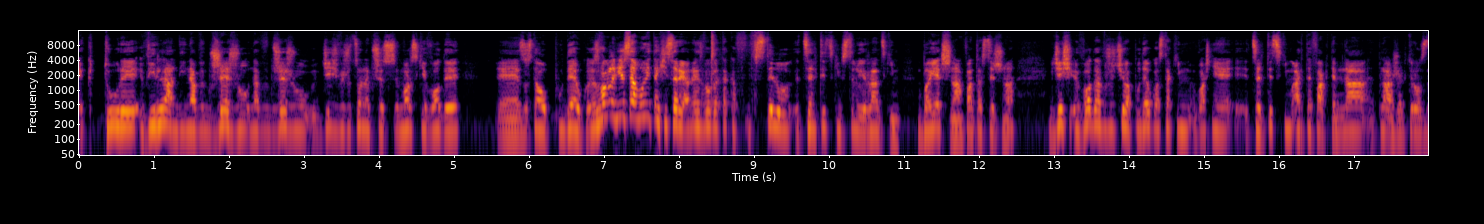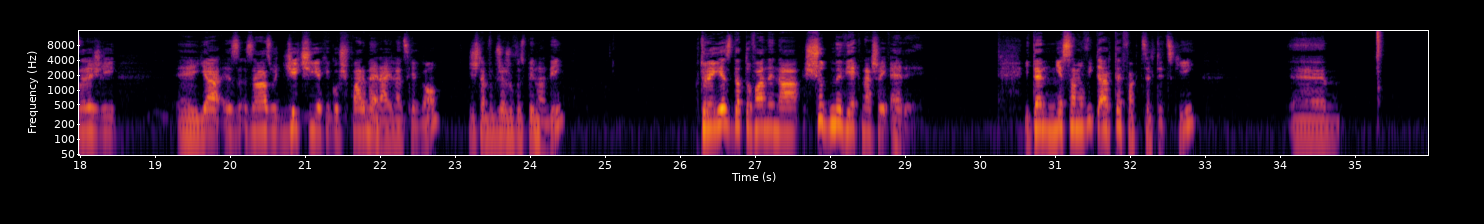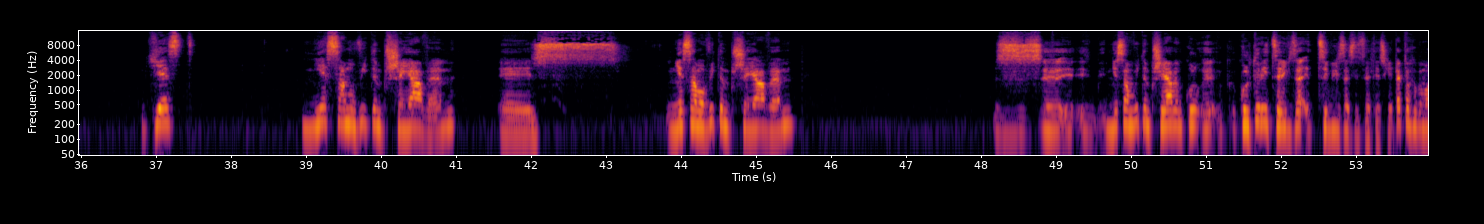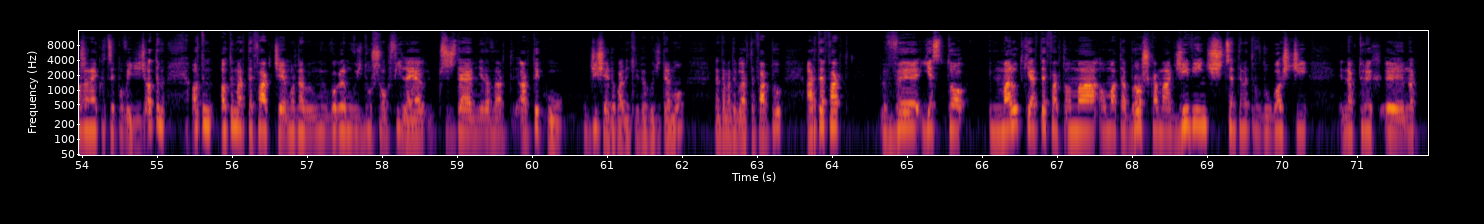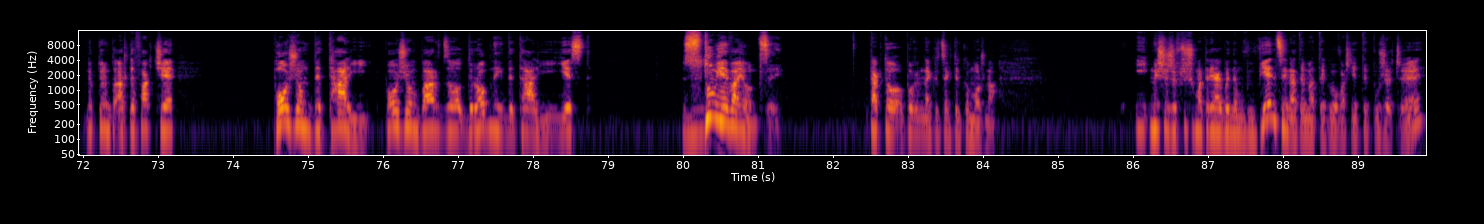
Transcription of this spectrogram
y, który w Irlandii na wybrzeżu, na wybrzeżu gdzieś wyrzucone przez morskie wody e, zostało pudełko. To jest w ogóle niesamowita historia. Ona jest w ogóle taka w stylu celtyckim, w stylu irlandzkim. Bajeczna, fantastyczna. Gdzieś woda wrzuciła pudełko z takim właśnie celtyckim artefaktem na plażę, którą znaleźli ja, z- znalazły dzieci jakiegoś farmera irlandzkiego, gdzieś na wybrzeżu Wyspy Irlandii, który jest datowany na VII wiek naszej ery. I ten niesamowity artefakt celtycki jest niesamowitym przejawem e, niesamowitym przejawem z, y, y, niesamowitym przejawem kul, y, kultury i cywiliza, cywilizacji celtyckiej. Tak to chyba można najkrócej powiedzieć. O tym, o tym, o tym artefakcie można by w ogóle mówić dłuższą chwilę. Ja przeczytałem niedawno arty, artykuł, dzisiaj dokładnie kilka godzin temu, na temat tego artefaktu. Artefakt w, jest to malutki artefakt, on ma, on ma ta broszka ma 9 cm długości, na, których, na, na którym to artefakcie poziom detali, poziom bardzo drobnych detali jest zdumiewający. Tak to opowiem najkrócej jak tylko można. I myślę, że w przyszłych materiałach będę mówił więcej na temat tego właśnie typu rzeczy.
